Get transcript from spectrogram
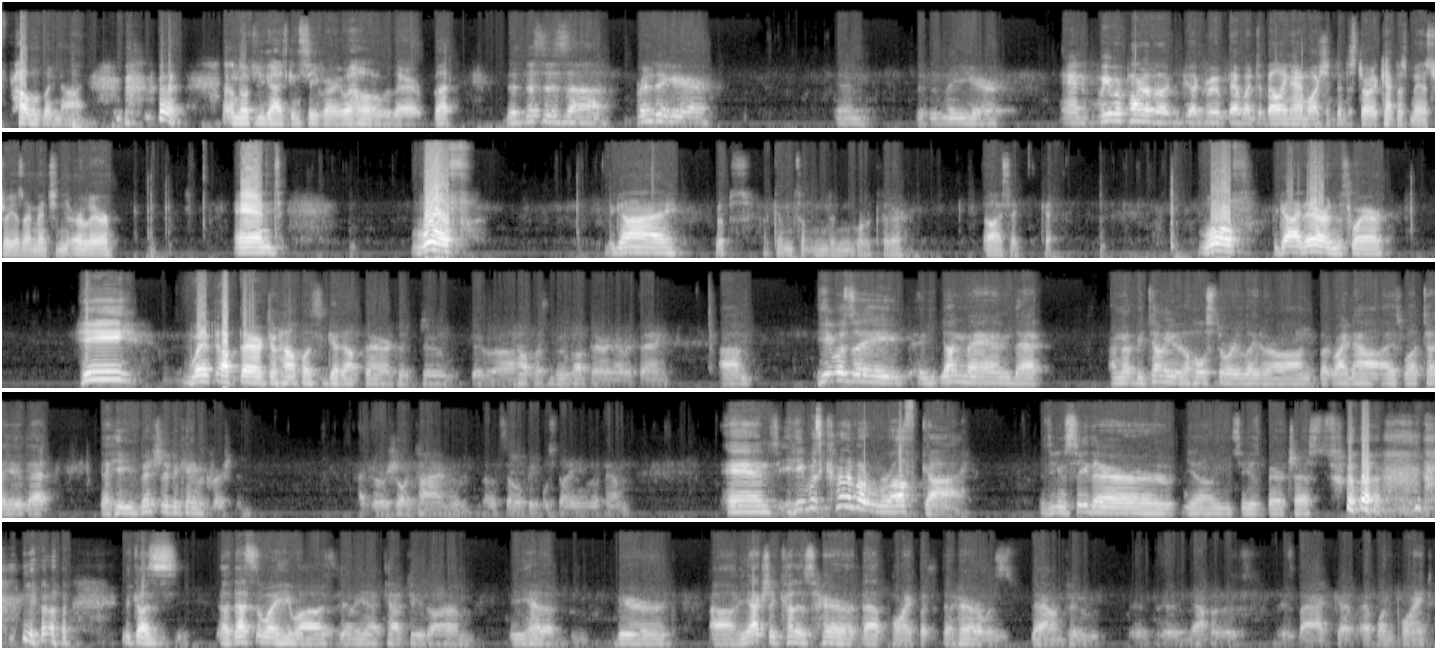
Probably not. I don't know if you guys can see very well over there, but th- this is uh, Brenda here, and this is me here. And we were part of a, a group that went to Bellingham, Washington to start a campus ministry, as I mentioned earlier. And Wolf, the guy, whoops, come something didn't work there? Oh, I see, okay. Wolf, the guy there in the square, he went up there to help us get up there, to, to, to uh, help us move up there and everything. Um, he was a, a young man that I'm going to be telling you the whole story later on, but right now I just want to tell you that, that he eventually became a Christian after a short time of, of several people studying with him. And he was kind of a rough guy. As you can see there, you know, you can see his bare chest. you know, because uh, that's the way he was. You know, he had tattoos on him. He had a beard. Uh, he actually cut his hair at that point, but the hair was down to the, nape of his, his back at, at one point.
